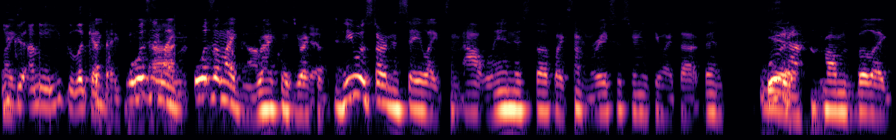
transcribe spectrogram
You like, could, I mean, you could look at like, that. it wasn't like it wasn't like Yeah. reckless, reckless. If he was starting to say like some outlandish stuff, like something racist or anything like that, then Yeah. have some problems. But like,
